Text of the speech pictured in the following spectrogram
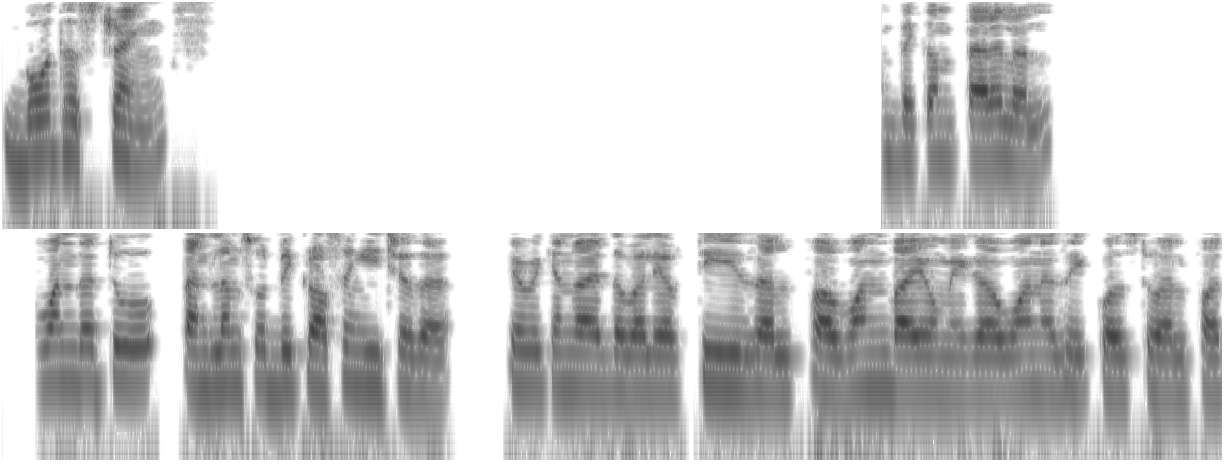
both strings become parallel when the two pendulums would be crossing each other here we can write the value of t is alpha 1 by omega 1 is equals to alpha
